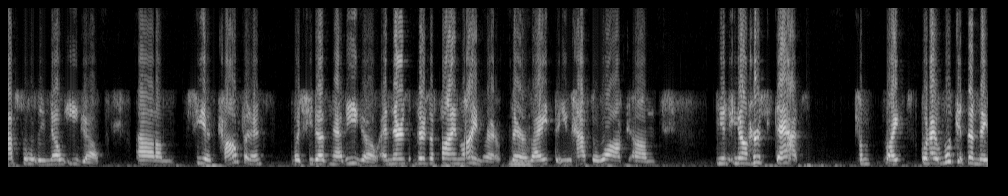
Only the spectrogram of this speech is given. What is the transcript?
absolutely no ego. Um, she has confidence, but she doesn't have ego. And there's there's a fine line there, there mm. right, that you have to walk. Um, you, you know, her stats like when I look at them, they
